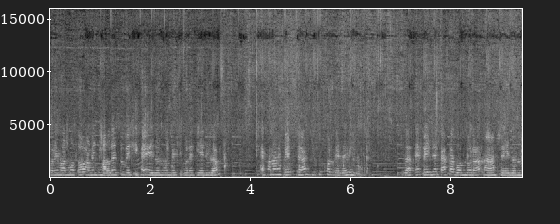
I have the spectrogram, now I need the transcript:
পরিমাণ মতো। আমি ঝালটা একটু বেশি খাই, এই জন্য বেশি করে দিয়ে দিলাম। এখন আমি পেস্টটা কিছুক্ষণ ভেজে নিব, যাতে পেঁয়াজের কাঁচা গন্ধটা না আসে এই জন্য।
